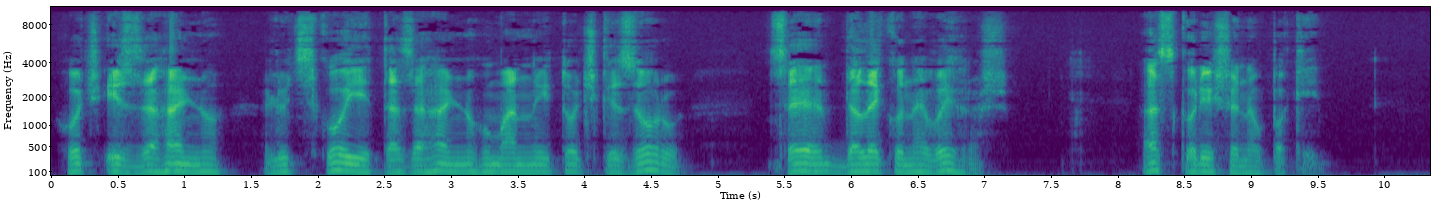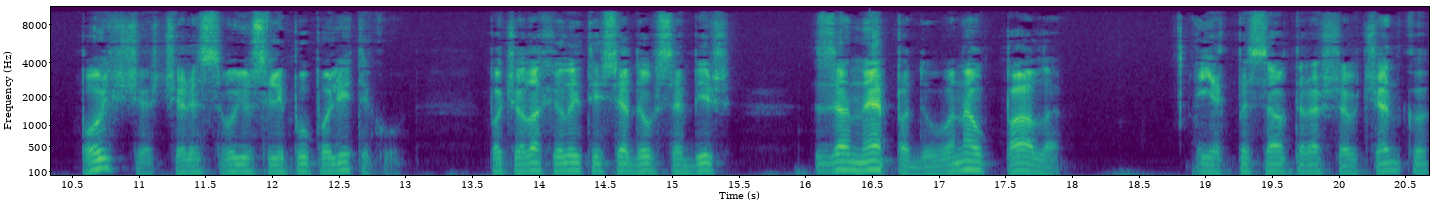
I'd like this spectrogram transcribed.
хоч із загальнолюдської та загальногуманної точки зору це далеко не виграш, а скоріше навпаки. Польща через свою сліпу політику почала хилитися до все більш занепаду, вона впала, як писав Тарас Шевченко,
